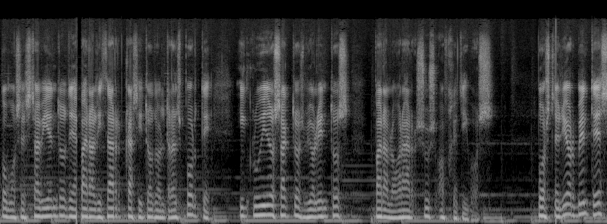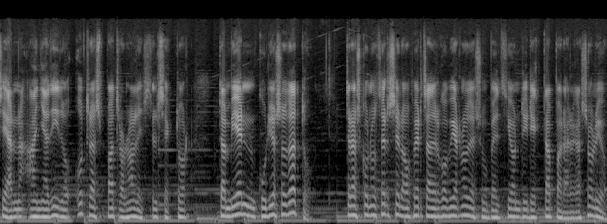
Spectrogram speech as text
como se está viendo, de paralizar casi todo el transporte, incluidos actos violentos para lograr sus objetivos. Posteriormente se han añadido otras patronales del sector. También curioso dato, tras conocerse la oferta del gobierno de subvención directa para el gasóleo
